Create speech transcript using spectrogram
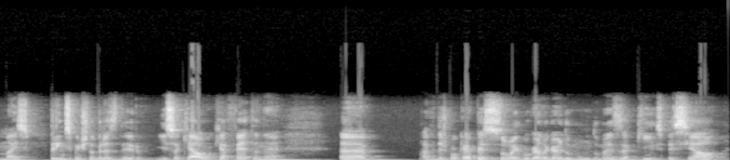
mas principalmente do brasileiro. Isso aqui é algo que afeta né, a vida de qualquer pessoa em qualquer lugar do mundo, mas aqui em especial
